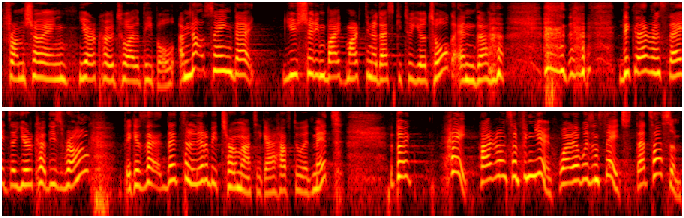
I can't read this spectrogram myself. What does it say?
from showing your code to other people. I'm not saying that you should invite Martin Odersky to your talk and uh, declare on stage that your code is wrong, because that, that's a little bit traumatic, I have to admit. But hey, I learned something new while I was on stage. That's awesome.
